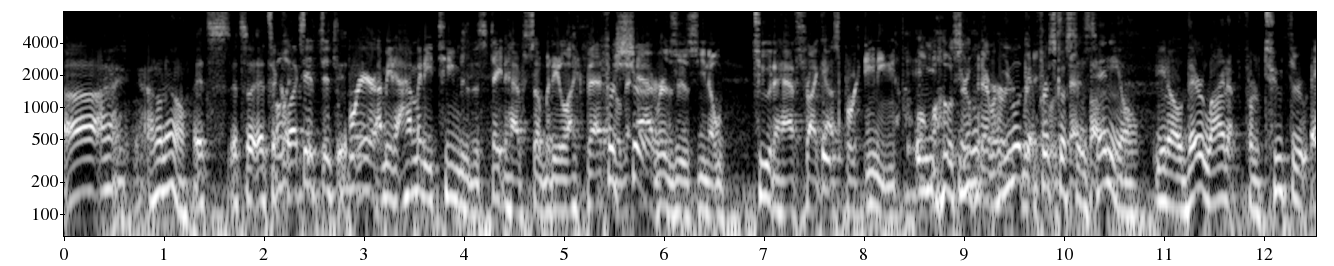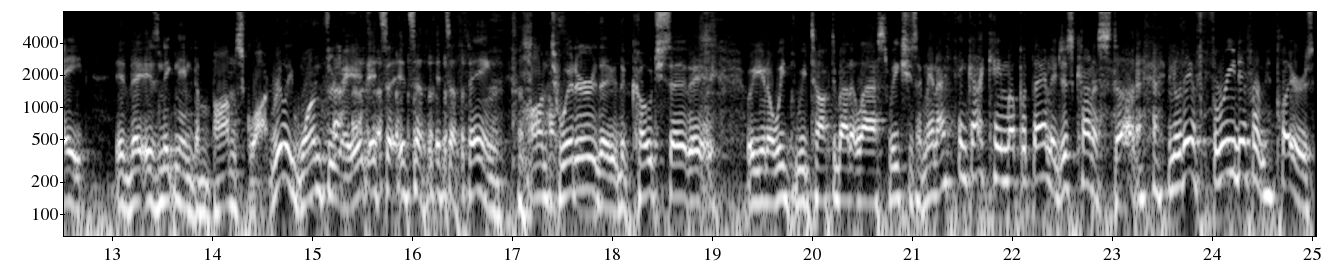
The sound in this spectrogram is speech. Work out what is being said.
Uh, I, I don't know. It's it's a it's a well, collective. It's, it's, it's, rare. I mean, how many teams in the state have somebody like that? For sure. The average is you know two and a half strikeouts it, per inning, almost you, or whatever. You look at Frisco Centennial. Are. You know their lineup from two through eight is nicknamed the Bomb Squad. Really, one through eight. It, it's a it's a it's a thing on Twitter. The the coach said, eh, it, you know, we we talked about it last week. She's like, man, I think I came up with that, and it just kind of stuck. You know, they have three different players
